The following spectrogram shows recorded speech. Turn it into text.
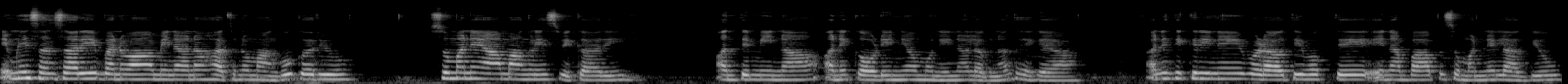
એમણે સંસારી બનવા મીનાના હાથનું માંગું કર્યું. સુમને આ માંગણી સ્વીકારી. અંતે મીના અને કૌડિન્ય મુનિના લગ્ન થઈ ગયા. અને દીકરીને વળાવતી વખતે એના બાપ સુમનને લાગ્યું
